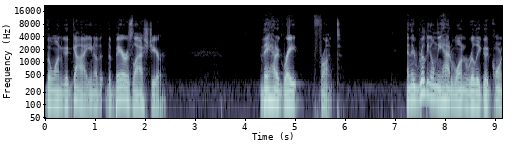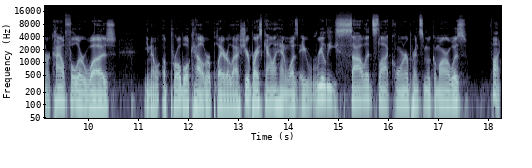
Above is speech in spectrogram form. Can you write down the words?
the one good guy. You know, the, the Bears last year, they had a great front. And they really only had one really good corner. Kyle Fuller was, you know, a Pro Bowl caliber player last year. Bryce Callahan was a really solid slot corner. Prince Amukamara was fine.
